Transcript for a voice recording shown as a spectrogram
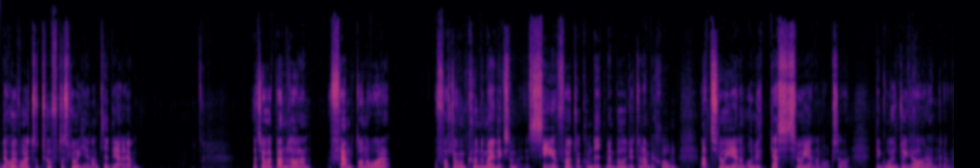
det har ju varit så tufft att slå igenom tidigare. Jag tror jag varit på Almedalen 15 år och första gången kunde man ju liksom se hur företag kom dit med en budget och en ambition att slå igenom och lyckas slå igenom också. Det går ju inte att göra nu.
